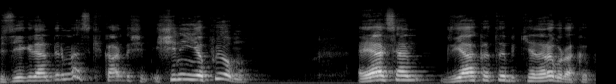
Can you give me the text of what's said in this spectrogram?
Bizi ilgilendirmez ki kardeşim. İşini yapıyor mu? Eğer sen liyakatı bir kenara bırakıp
